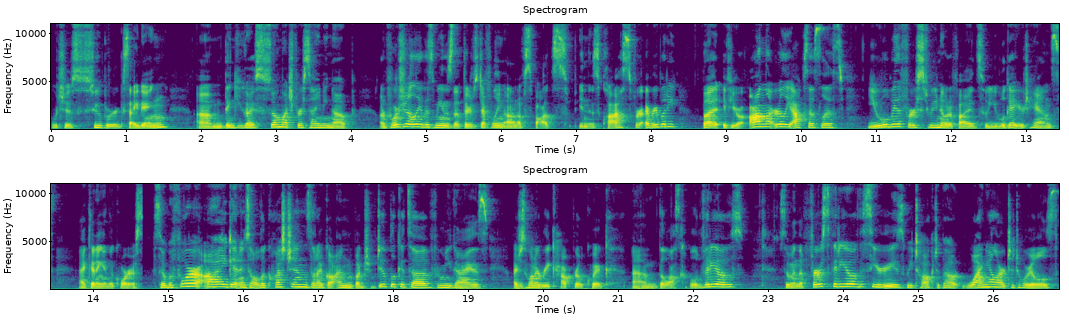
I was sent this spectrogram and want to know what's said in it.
which is super exciting. Um, thank you guys so much for signing up. Unfortunately, this means that there's definitely not enough spots in this class for everybody, but if you're on the early access list, you will be the first to be notified, so you will get your chance at getting in the course. So before I get into all the questions that I've gotten a bunch of duplicates of from you guys, I just want to recap real quick um, the last couple of videos. So in the first video of the series, we talked about why nail art tutorials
